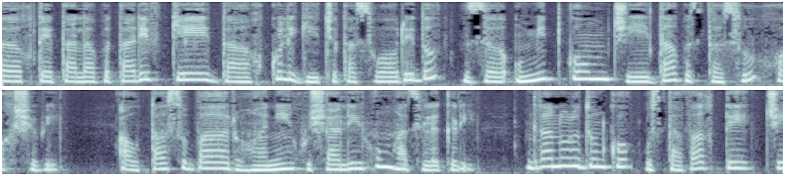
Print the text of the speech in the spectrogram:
د خپل تعالی په تعریف کې دا خولګي چې تاسو ورېدو زه امید کوم چې دا به تاسو خوښ شي او تاسو به روحاني خوشحالي هم حاصل کړئ ګران اوردونکو اوس دا وخت دی چې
